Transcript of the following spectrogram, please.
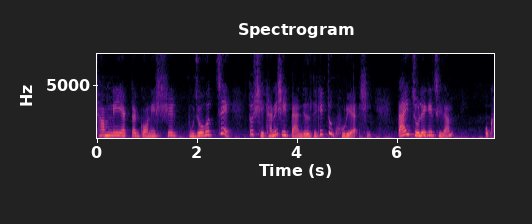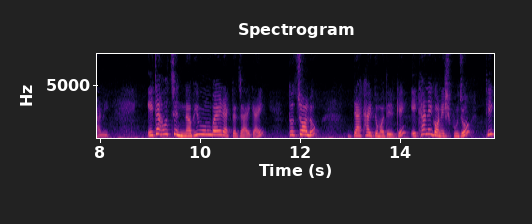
সামনেই একটা গণেশের পুজো হচ্ছে, তো সেখানে সেই প্যান্ডেল থেকে একটু ঘুরে আসি। তাই চলে গেছিলাম ওখানে। এটা হচ্ছে নভি মুম্বাইয়ের একটা জায়গায়। তো চলো দেখাই তোমাদেরকে এখানে গণেশ পুজো ঠিক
